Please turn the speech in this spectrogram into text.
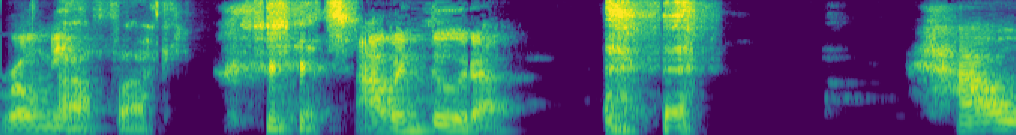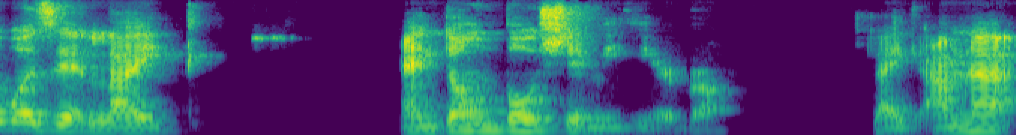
Romeo, Oh fuck. Aventura. How was it like? And don't bullshit me here, bro. Like I'm not,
